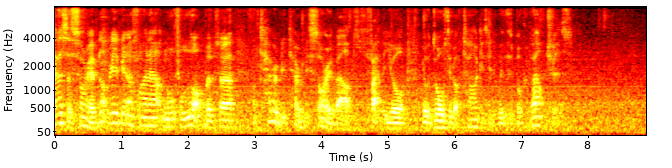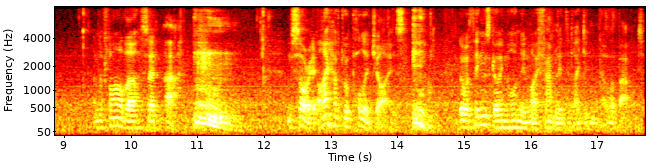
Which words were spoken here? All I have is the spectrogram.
ever so sorry, I've not really been able to find out an awful lot, but uh, I'm terribly, terribly sorry about the fact that your, your daughter got targeted with this book of vouchers. And the father said, ah, I'm sorry, I have to apologise. there were things going on in my family that I didn't know about.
